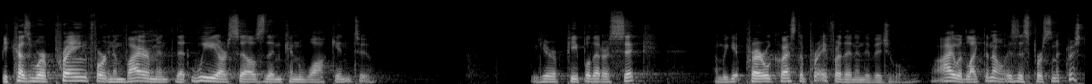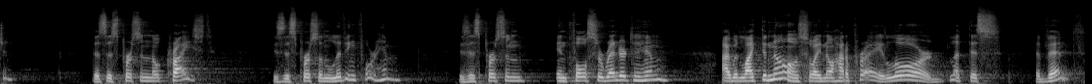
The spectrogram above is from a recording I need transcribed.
because we're praying for an environment that we ourselves then can walk into. We hear of people that are sick, and we get prayer requests to pray for that individual. I would like to know is this person a Christian? Does this person know Christ? Is this person living for Him? Is this person in full surrender to Him? I would like to know so I know how to pray. Lord, let this event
